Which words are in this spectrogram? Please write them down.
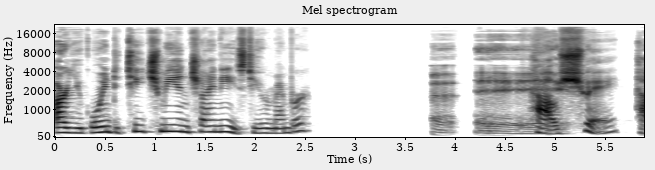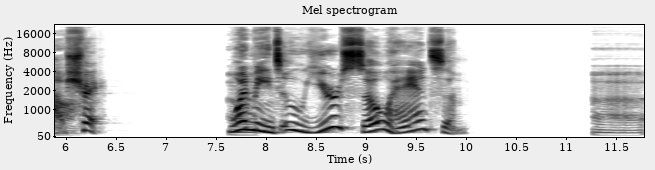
are you going to teach me in Chinese? Do you remember? Uh, eh. Shui, How ah. shui. One uh, means, ooh, you're so handsome. Uh,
